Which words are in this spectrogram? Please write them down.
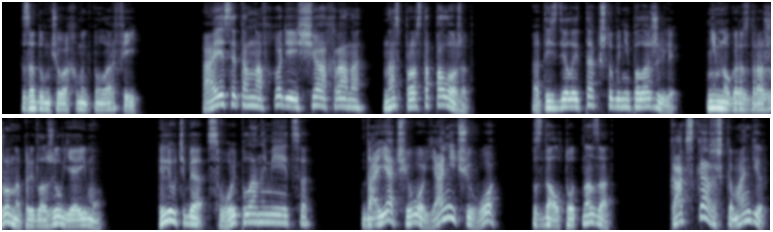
– задумчиво хмыкнул Орфей. «А если там на входе еще охрана, нас просто положат». А ты сделай так, чтобы не положили. Немного раздраженно предложил я ему. Или у тебя свой план имеется? Да я чего, я ничего, сдал тот назад. Как скажешь, командир.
